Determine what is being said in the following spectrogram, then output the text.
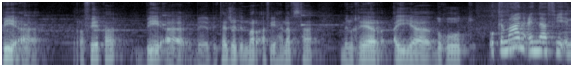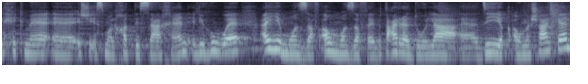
بيئة رفيقة بيئة بتجد المرأة فيها نفسها من غير أي ضغوط. وكمان عندنا في الحكمة آه، شيء اسمه الخط الساخن اللي هو أي موظف أو موظفة بتعرضوا لضيق أو مشاكل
